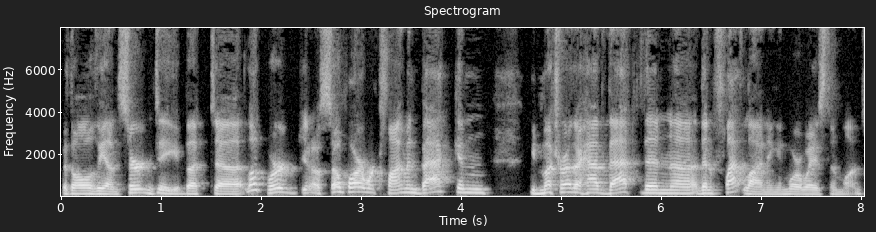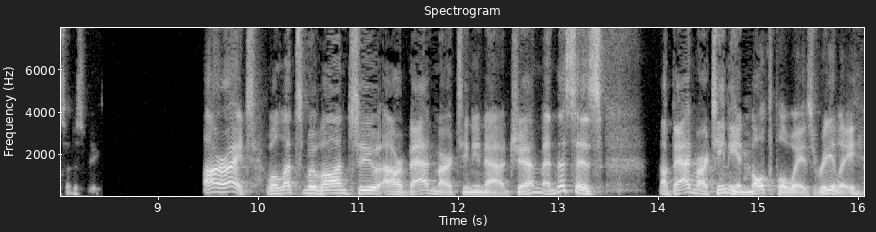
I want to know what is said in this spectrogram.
with all the uncertainty. But uh, look, we're you know so far we're climbing back, and you'd much rather have that than uh, than flatlining in more ways than one, so to speak. All right. Well, let's move on to our bad martini now, Jim. And this is a bad martini in multiple ways, really.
